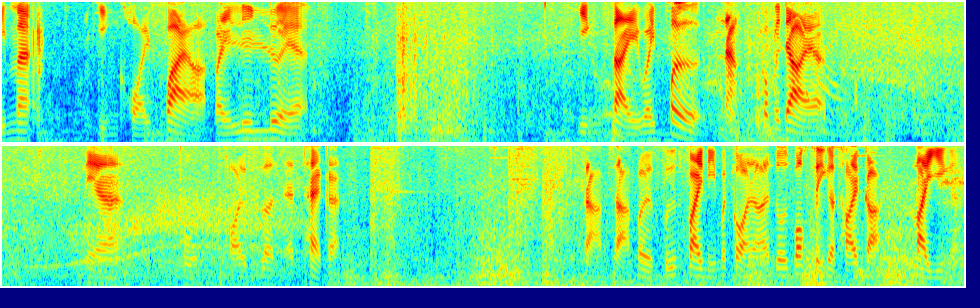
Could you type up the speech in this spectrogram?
Limmp อะยิง qojqva ไปเรื่อยๆอะยิงใส่ Viper หนักก็ไม่ได้อะเนี่ยโดน Poison Attack อะ33เปิดฟื้นไฟหนีมาก่อนนะโดน Boxi กับ Taiga ไล่ยิงอะ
